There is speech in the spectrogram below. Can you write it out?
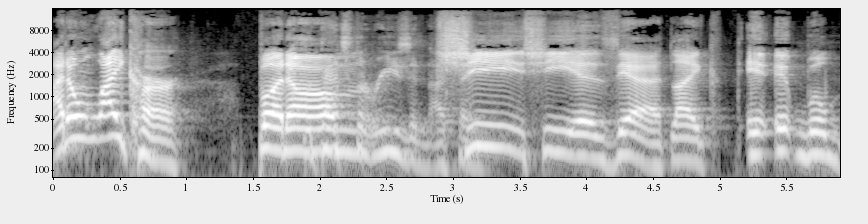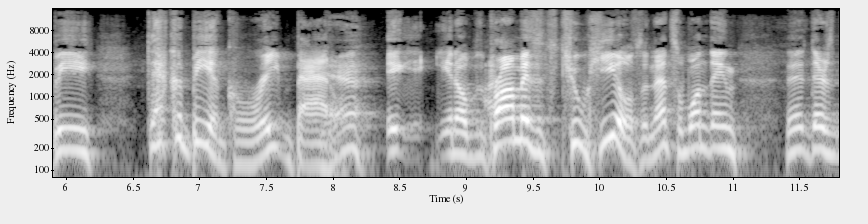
I don't like her, but um, That's the reason. I think. she she is yeah like it, it will be that could be a great battle. Yeah. It, you know the problem is it's two heels, and that's the one thing that there's.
